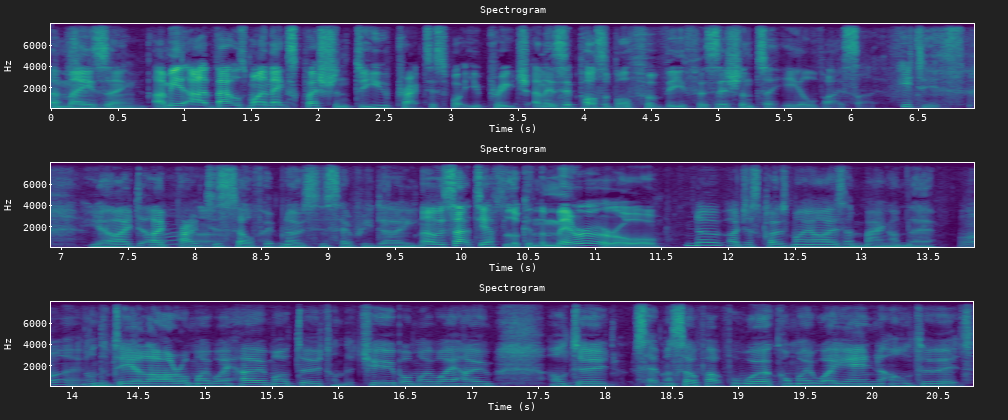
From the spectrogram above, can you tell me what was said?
Amazing. I mean, I, that was my next question. Do you practice what you preach, and is it possible for the physician to heal by sight? It is. Yeah, I, I practice self hypnosis every day. Now, is that do you have to look in the mirror or? No, I just close my eyes and bang, I'm there. Right. On the DLR on my way home, I'll do it. On the tube on my way home, I'll do it. Set myself up for work on my way in, I'll do it.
